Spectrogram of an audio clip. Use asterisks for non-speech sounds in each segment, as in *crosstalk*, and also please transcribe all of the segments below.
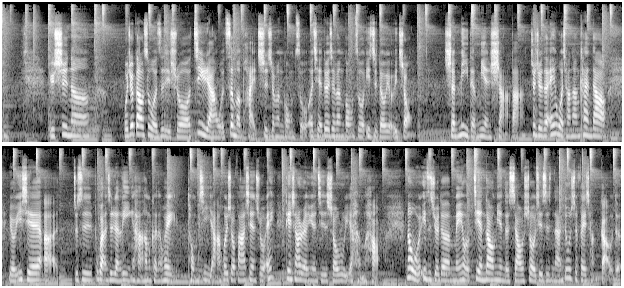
于是呢，我就告诉我自己说，既然我这么排斥这份工作，而且对这份工作一直都有一种神秘的面纱吧，就觉得哎，我常常看到。有一些呃，就是不管是人力银行，他们可能会统计啊，会说发现说，哎，电销人员其实收入也很好。那我一直觉得没有见到面的销售，其实难度是非常高的。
